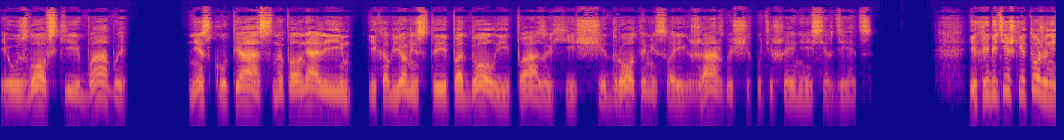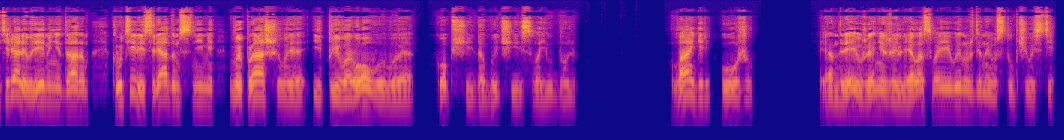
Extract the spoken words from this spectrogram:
и узловские бабы, не скупясь, наполняли им их объемистые подолы и пазухи щедротами своих жаждущих утешения сердец. Их ребятишки тоже не теряли времени даром, крутились рядом с ними, выпрашивая и приворовывая к общей добыче свою долю. Лагерь ожил, и Андрей уже не жалел о своей вынужденной уступчивости,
